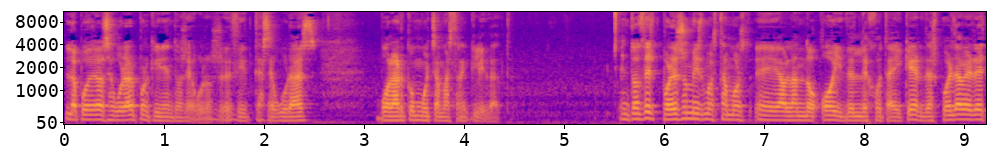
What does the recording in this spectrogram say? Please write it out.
la puedes asegurar por 500 euros. Es decir, te aseguras volar con mucha más tranquilidad. Entonces, por eso mismo estamos eh, hablando hoy del DJI Care. Después de haber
